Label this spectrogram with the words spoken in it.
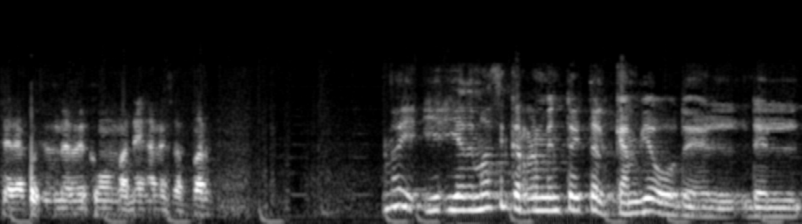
Será cuestión de ver cómo manejan esa parte. No, y, además de que realmente ahorita el cambio del, del,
